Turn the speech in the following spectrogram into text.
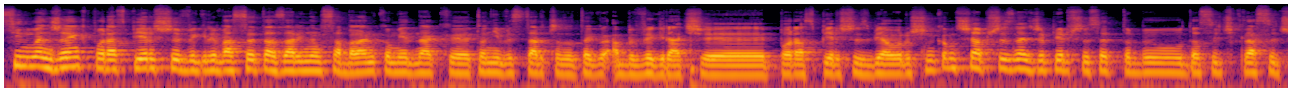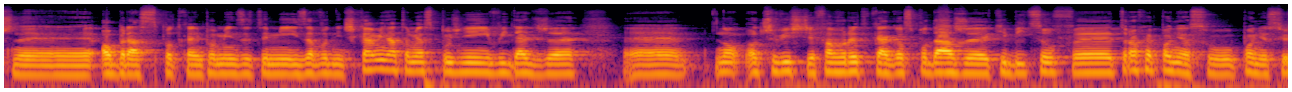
Sin Wenzheng po raz pierwszy wygrywa seta z Ariną Sabalenką, jednak e, to nie wystarcza do tego, aby wygrać e, po raz pierwszy z Białorusinką. Trzeba przyznać, że pierwszy set to był dosyć klasyczny e, obraz spotkań pomiędzy tymi zawodniczkami, natomiast później widać, że no oczywiście faworytka gospodarzy, kibiców trochę poniosł, poniósł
